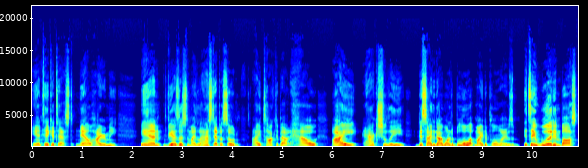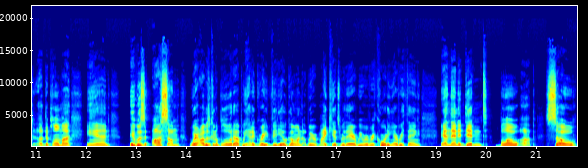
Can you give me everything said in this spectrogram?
and take a test. Now hire me. And if you guys listen to my last episode, I talked about how I actually decided I wanted to blow up my diploma. It was it's a wood embossed uh, diploma and it was awesome where I was going to blow it up. We had a great video going. We were, my kids were there. We were recording everything and then it didn't blow up. So,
